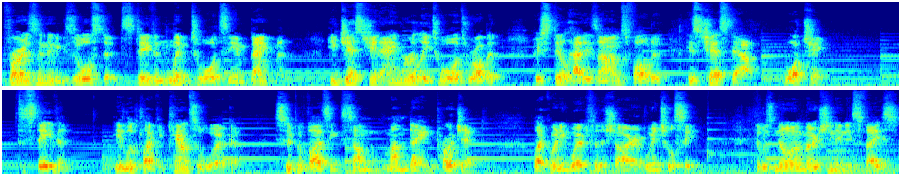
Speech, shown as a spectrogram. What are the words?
Frozen and exhausted, Stephen limped towards the embankment. He gestured angrily towards Robert, who still had his arms folded, his chest out, watching. To Stephen, he looked like a council worker, supervising some mundane project, like when he worked for the Shire of Winchelsea. There was no emotion in his face,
